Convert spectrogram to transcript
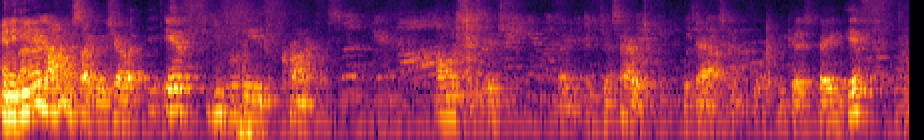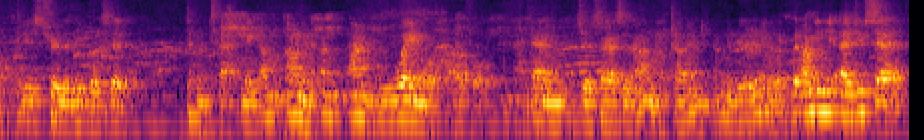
And if well, you didn't mind, almost like Joe, if you believe Chronicles, almost as if like Josiah was, was asking for it, because if it is true that Necho said, "Don't attack me, I'm I'm, I'm, I'm way more powerful," and Josiah said, "I'm going to come in, I'm going to do it anyway." But I mean, as you said,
